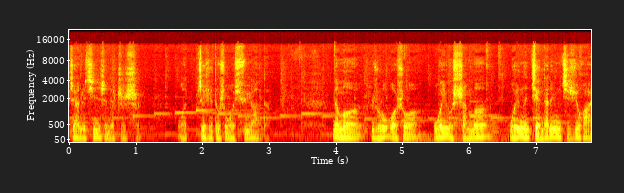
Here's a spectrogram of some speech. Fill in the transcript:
这样的精神的支持，我这些都是我需要的。那么，如果说我有什么，我又能简单的用几句话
